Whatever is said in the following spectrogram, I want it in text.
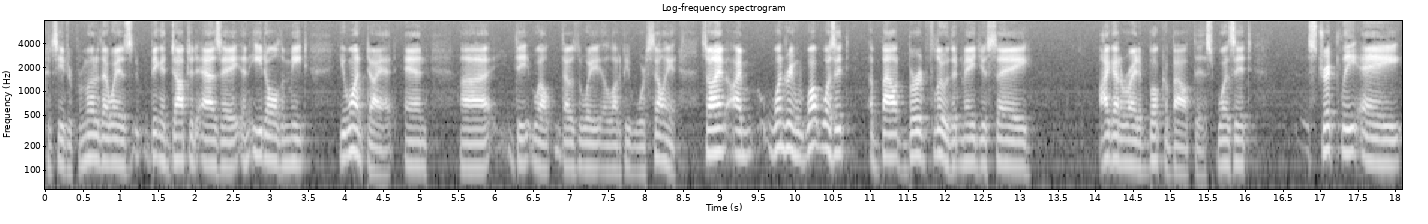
conceived or promoted that way, is being adopted as a an eat all the meat you want diet. And uh, the well, that was the way a lot of people were selling it. So I'm I'm wondering what was it about bird flu that made you say, I got to write a book about this? Was it strictly a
